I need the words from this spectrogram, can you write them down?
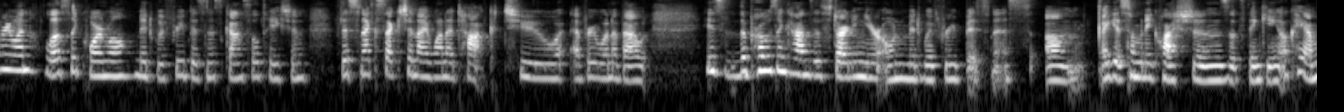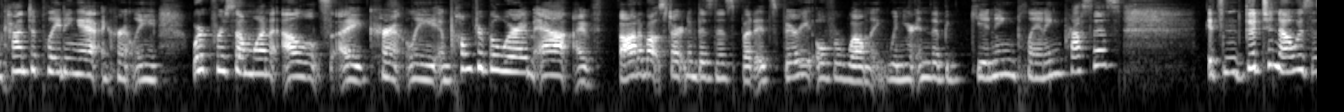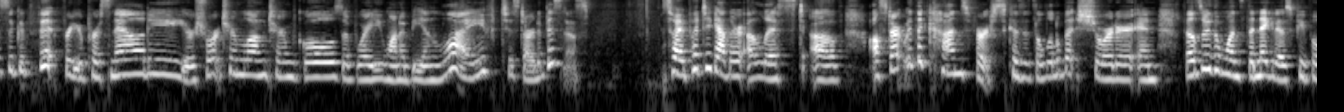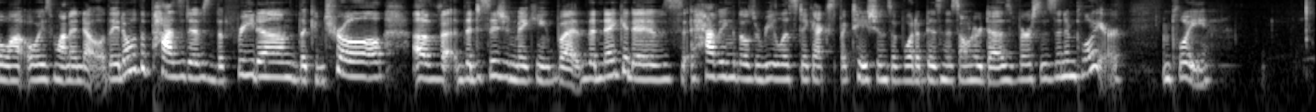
everyone, Leslie Cornwell, Midwifery Business Consultation. This next section I want to talk to everyone about is the pros and cons of starting your own midwifery business. Um, I get so many questions of thinking, okay, I'm contemplating it. I currently work for someone else. I currently am comfortable where I'm at. I've thought about starting a business, but it's very overwhelming when you're in the beginning planning process it's good to know is this a good fit for your personality, your short-term, long-term goals of where you want to be in life to start a business. So I put together a list of, I'll start with the cons first because it's a little bit shorter and those are the ones, the negatives people want, always want to know. They know the positives, the freedom, the control of the decision making, but the negatives, having those realistic expectations of what a business owner does versus an employer, employee.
